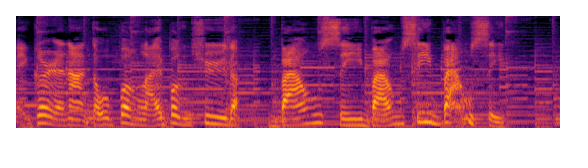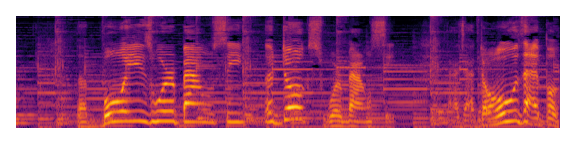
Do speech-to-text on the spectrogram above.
每个人呐、啊、都蹦来蹦去的，bouncy bouncy bouncy。The boys were bouncy, the dogs were bouncy，大家都在蹦。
